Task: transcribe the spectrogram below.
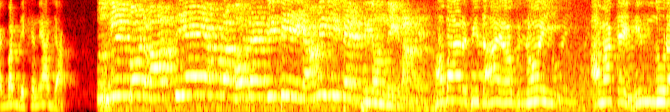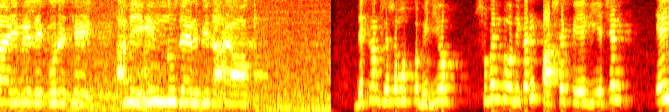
একবার দেখে নেওয়া যাক। মুসলিম ভোট বাদ দিয়েই আমরা ভোটে জিতি আমি জিতেছি নন্দীগ্রামে। সবার বিধায়ক নই আমাকে হিন্দুরা এমএলএ করেছে আমি হিন্দুদের বিধায়ক। দেখলাম সে সমস্ত ভিডিও শুভেন্দু অধিকারী পাশে পেয়ে গিয়েছেন এই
